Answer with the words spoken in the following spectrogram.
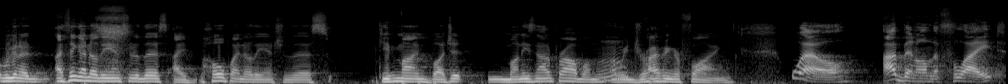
We're going to, I think I know the answer to this. I hope I know the answer to this. Keep in mind, budget, money's not a problem. Are we driving or flying? Well, I've been on the flight.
